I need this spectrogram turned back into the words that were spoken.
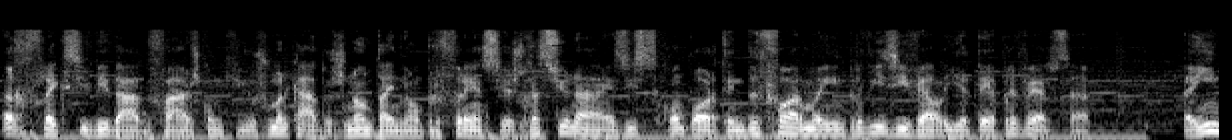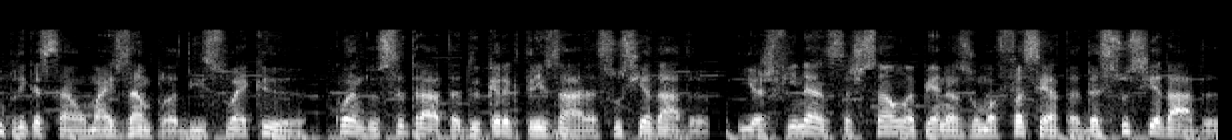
a reflexividade faz com que os mercados não tenham preferências racionais e se comportem de forma imprevisível e até perversa. A implicação mais ampla disso é que, quando se trata de caracterizar a sociedade, e as finanças são apenas uma faceta da sociedade,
